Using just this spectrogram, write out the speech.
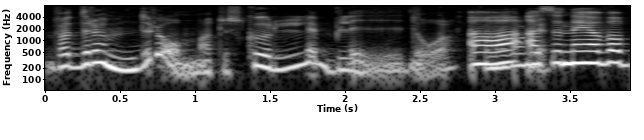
Vad drömde du om att du skulle bli då? Ja, alltså när jag var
